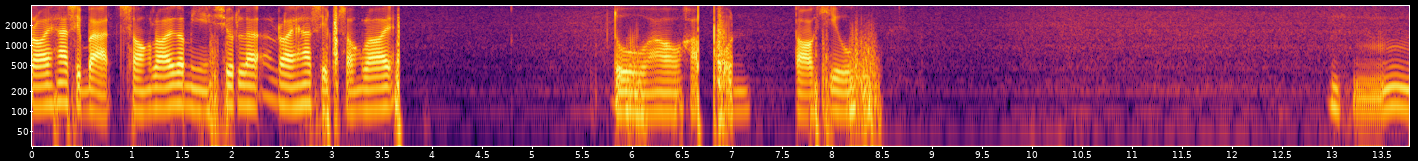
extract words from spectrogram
ร้อยห้าสิบบาทสองร้อยก็มีชุดละร้อยห้าสิบสองร้อยดูเอาครับคนต่อคิวอื้อ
